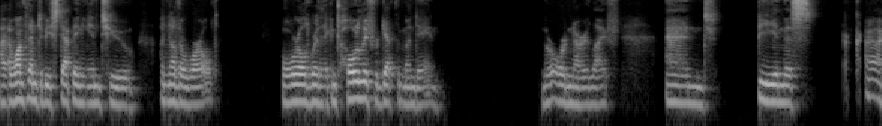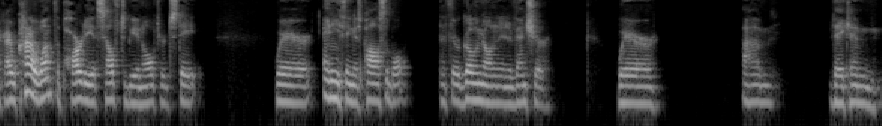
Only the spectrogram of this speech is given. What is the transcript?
I want them to be stepping into another world, a world where they can totally forget the mundane, their ordinary life, and be in this. Like I kind of want the party itself to be an altered state where anything is possible, that they're going on an adventure where um, they can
